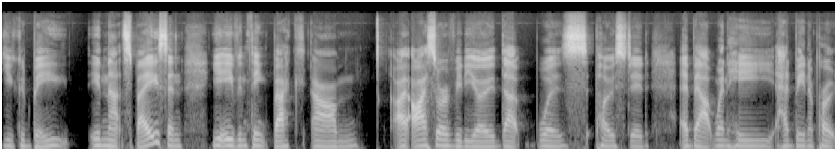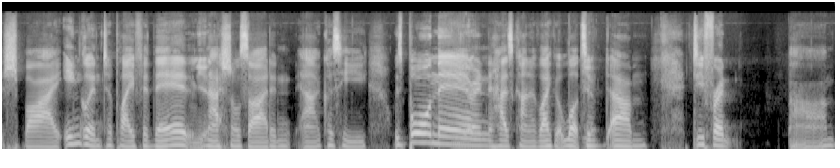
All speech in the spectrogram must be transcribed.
you could be in that space, and you even think back. Um, I, I saw a video that was posted about when he had been approached by England to play for their national side, and because he was born there and has kind of like lots of um, different um,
